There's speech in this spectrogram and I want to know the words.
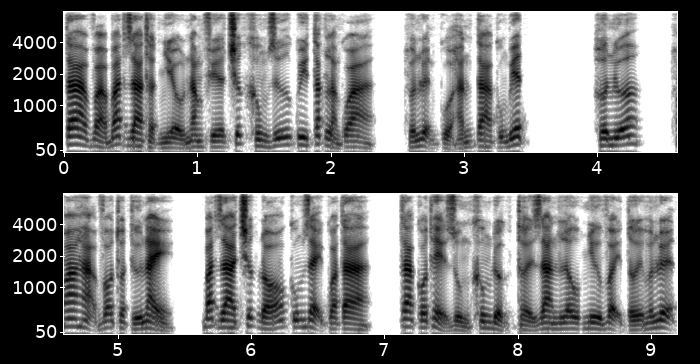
ta và bắt ra thật nhiều năm phía trước không giữ quy tắc làm qua, huấn luyện của hắn ta cũng biết. Hơn nữa, hoa hạ võ thuật thứ này, bắt ra trước đó cũng dạy qua ta ta có thể dùng không được thời gian lâu như vậy tới huấn luyện,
